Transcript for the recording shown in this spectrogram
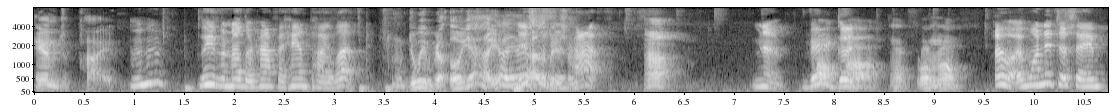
Hand pie. Mm-hmm. We have another half a hand pie left. Do we? Re- oh yeah, yeah, yeah. this that is just sense. half. Ah, No, very oh, good. Oh, oh, oh no. Oh, I wanted to say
